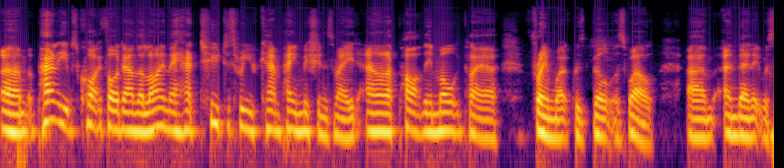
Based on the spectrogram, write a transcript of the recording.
Um, apparently, it was quite far down the line. They had two to three campaign missions made, and a part of the multiplayer framework was built as well. Um, and then it was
